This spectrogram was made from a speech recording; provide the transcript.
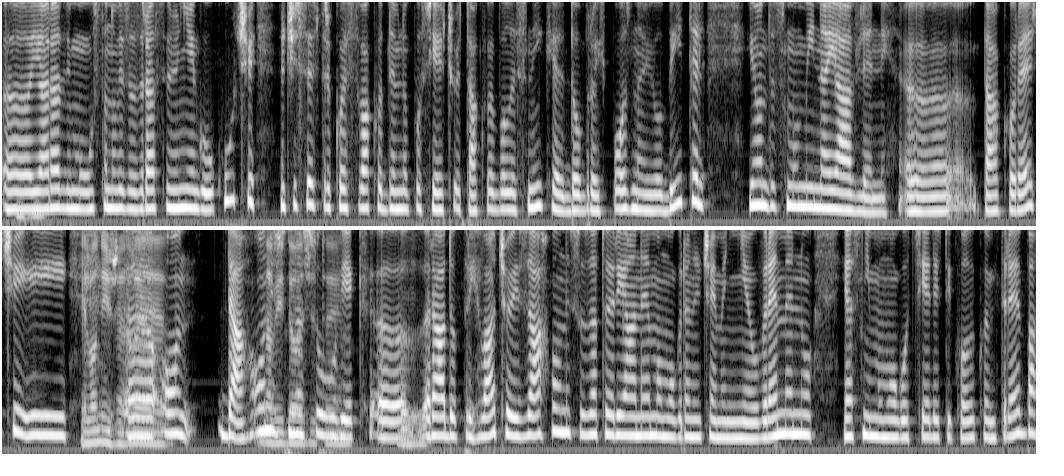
E, ja mhm. radim u ustanovi za zdravstvenu njegu u kući, znači sestre koje svakodnevno posjećuju takve bolesnike, dobro ih poznaju obitelj i onda smo mi najavljeni, e, tako reći. I, Jel oni žele... on, da, oni su nas uvijek uh, rado prihvaćaju i zahvalni su zato jer ja nemam ograničenje u vremenu, ja s njima mogu odsjediti koliko im treba.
